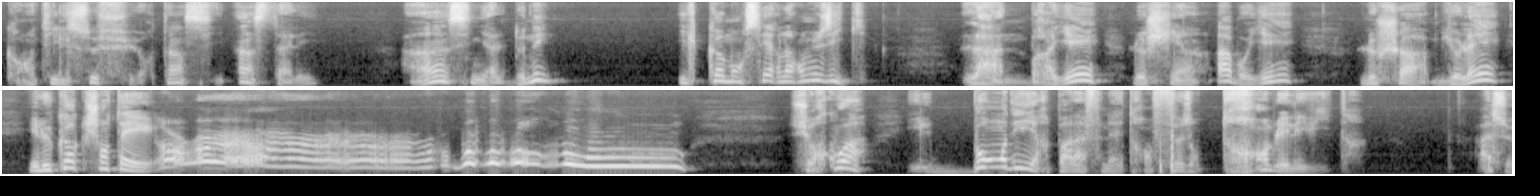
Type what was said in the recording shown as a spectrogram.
Quand ils se furent ainsi installés, à un signal donné, ils commencèrent leur musique. L'âne braillait, le chien aboyait, le chat miaulait et le coq chantait. Sur quoi ils bondirent par la fenêtre en faisant trembler les vitres. À ce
